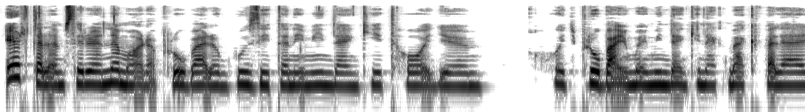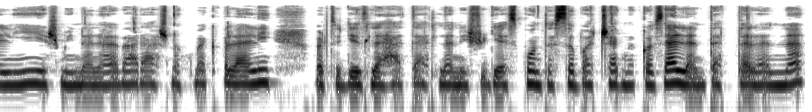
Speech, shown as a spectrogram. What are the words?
Értelemszerűen nem arra próbálok buzdítani mindenkit, hogy hogy próbáljunk meg mindenkinek megfelelni, és minden elvárásnak megfelelni, mert ugye ez lehetetlen, és ugye ez pont a szabadságnak az ellentette lenne,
